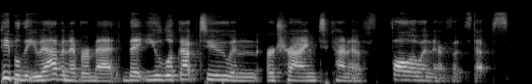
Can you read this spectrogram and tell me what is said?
people that you haven't ever met that you look up to and are trying to kind of follow in their footsteps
